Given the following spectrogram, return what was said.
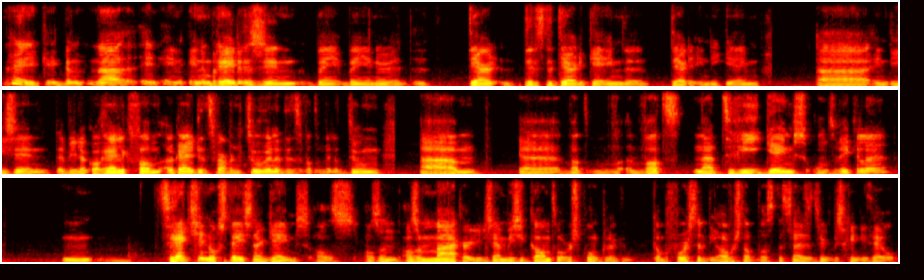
Nee, ik, ik ben, nou, in, in, in een bredere zin ben je, ben je nu, derde, dit is de derde game, de derde indie game. Eh, in die zin hebben jullie ook al redelijk van, oké, dit is waar we naartoe willen, dit is wat we willen doen. Ehm, eh, wat, wat na drie games ontwikkelen, mm, trekt je nog steeds naar games als, als, een, als een maker. Jullie zijn muzikanten oorspronkelijk. Ik kan me voorstellen, die overstap was destijds natuurlijk misschien niet heel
